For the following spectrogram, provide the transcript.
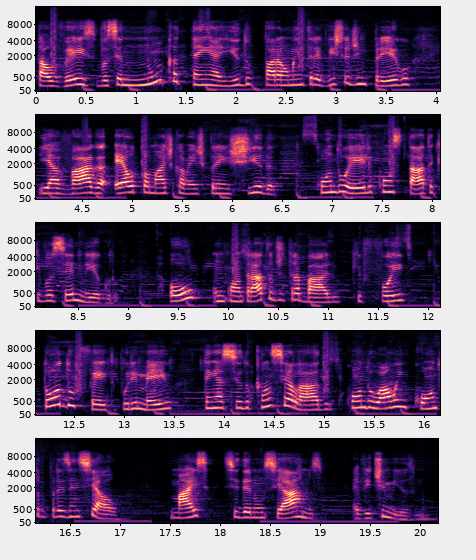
Talvez você nunca tenha ido para uma entrevista de emprego e a vaga é automaticamente preenchida quando ele constata que você é negro ou um contrato de trabalho que foi todo feito por e-mail tenha sido cancelado quando há um encontro presencial. Mas, se denunciarmos, é vitimismo.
